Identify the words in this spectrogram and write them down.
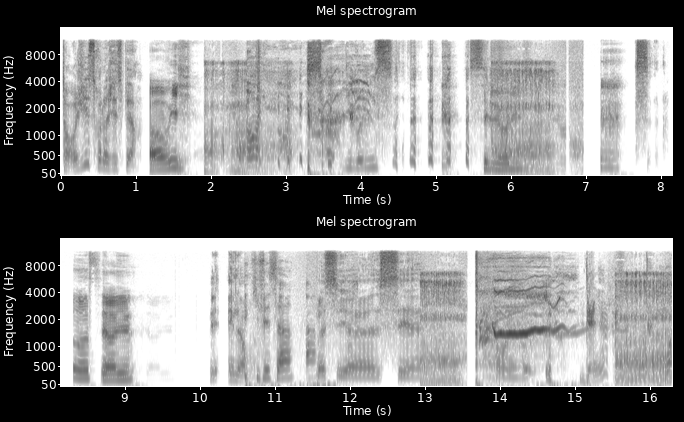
T'enregistres là j'espère. Oh oui, Oh du bonus. c'est joli. Oh sérieux Énorme. fait ça Bah c'est euh, c'est euh, Oh là là. Moi,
